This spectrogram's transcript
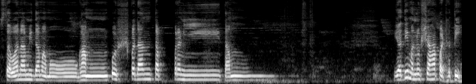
स्तवनमिदममोघं पुष्पदन्तप्रणीतम्। यदि मनुष्य पठती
